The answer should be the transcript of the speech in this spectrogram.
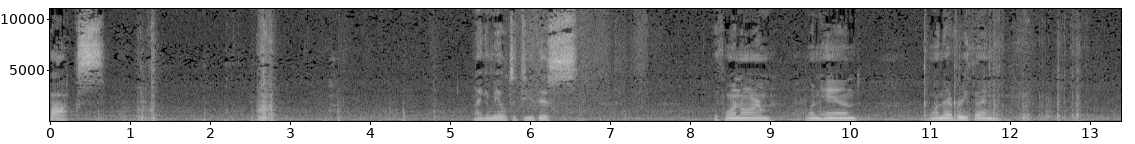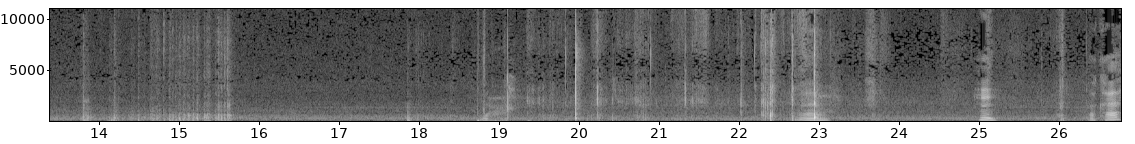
box. I can be able to do this with one arm, one hand, one everything. Yeah. Wow. Hmm. Okay.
